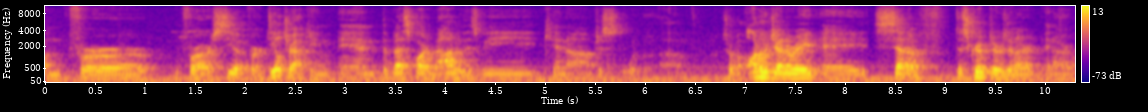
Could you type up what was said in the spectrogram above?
um, for for our C- for deal tracking. And the best part about it is we can um, just um, sort of auto generate a set of descriptors in our in our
